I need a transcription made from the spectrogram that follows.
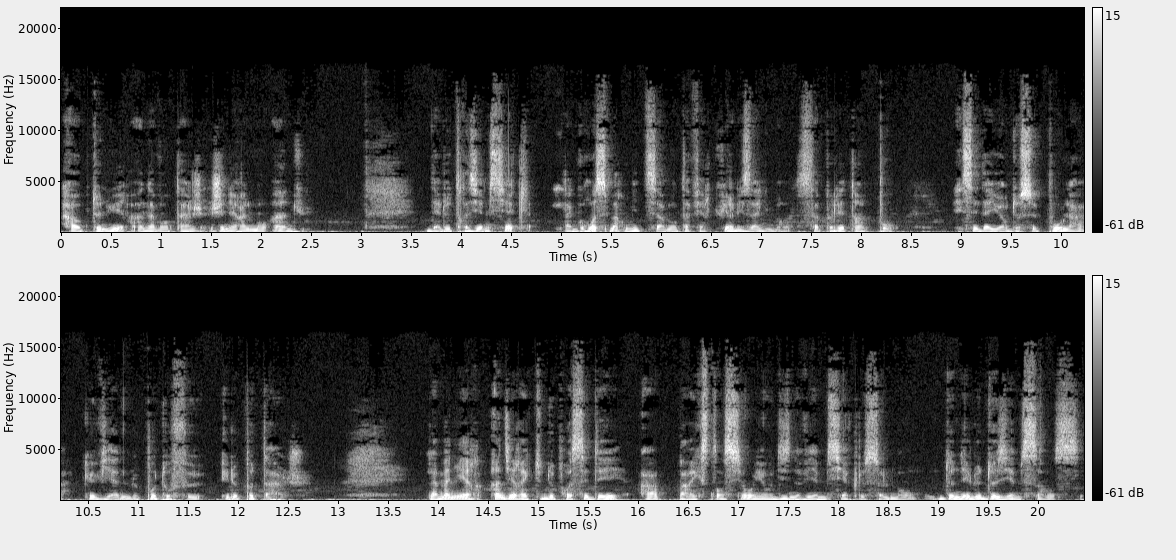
à obtenir un avantage généralement indu. Dès le XIIIe siècle, la grosse marmite servant à faire cuire les aliments s'appelait un pot, et c'est d'ailleurs de ce pot-là que viennent le pot-au-feu et le potage. La manière indirecte de procéder a, par extension et au XIXe siècle seulement, donné le deuxième sens,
